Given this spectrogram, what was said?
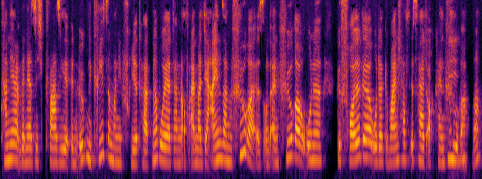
kann er, wenn er sich quasi in irgendeine Krise manövriert hat, ne, wo er dann auf einmal der einsame Führer ist und ein Führer ohne Gefolge oder Gemeinschaft ist halt auch kein Führer, ne?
